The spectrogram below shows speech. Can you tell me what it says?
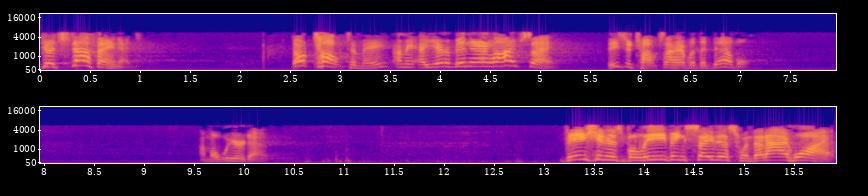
Good stuff, ain't it? Don't talk to me. I mean, have you ever been there in life? Say, these are talks I have with the devil. I'm a weirdo. Vision is believing, say this one, that I what?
